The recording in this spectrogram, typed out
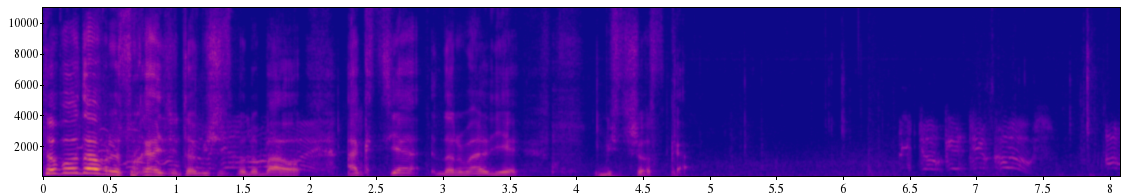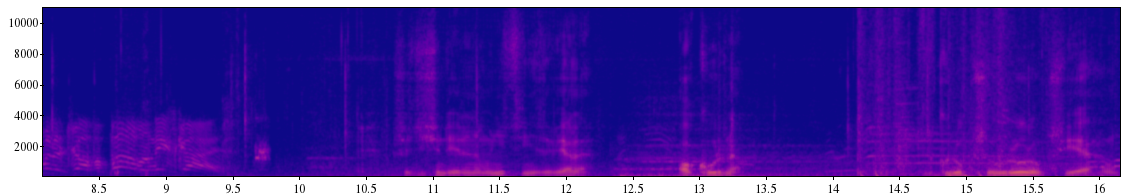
to było dobre, słuchajcie, to mi się spodobało. Akcja normalnie mistrzowska. Don't get too close! I'm gonna drop a bomb on these guys! 61 amunicji, nie za wiele. O kurna. Z grubszą rurą przyjechał.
